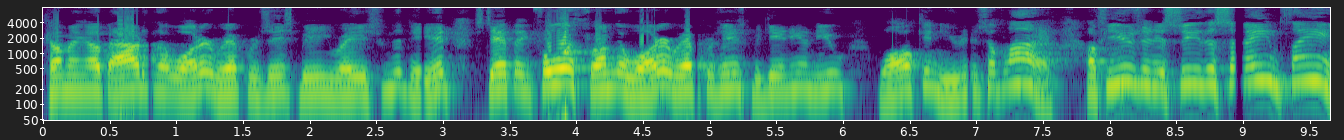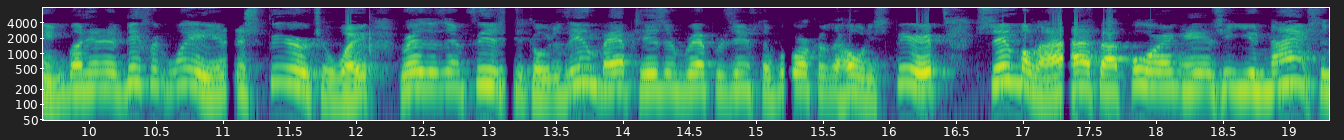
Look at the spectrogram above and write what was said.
Coming up out of the water represents being raised from the dead. Stepping forth from the water represents beginning a new walk in newness of life. Effusionists see the same thing, but in a different way, in a spiritual way, rather than physical. To them, baptism represents the work of the Holy Spirit, symbolized by pouring as He unites the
